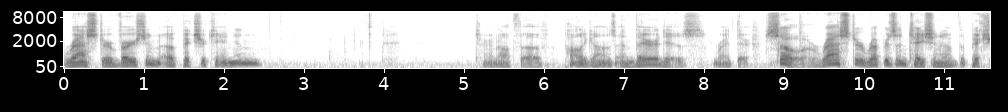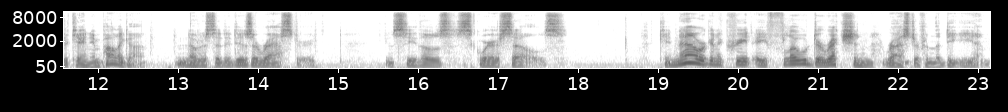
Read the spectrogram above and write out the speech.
raster version of Picture Canyon. Turn off the polygons, and there it is, right there. So, a raster representation of the Picture Canyon polygon. And notice that it is a raster. You can see those square cells. Okay, now we're going to create a flow direction raster from the DEM.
